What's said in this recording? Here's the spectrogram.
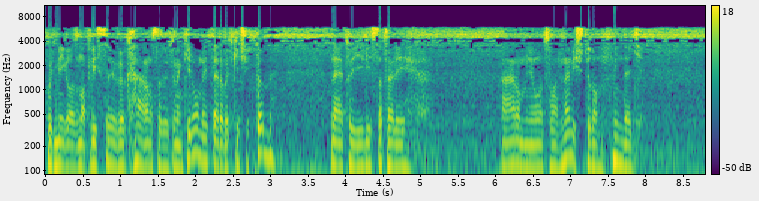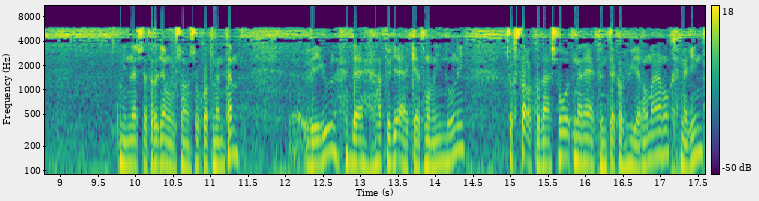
hogy még aznap visszajövök 350 km, vagy kicsit több. Lehet, hogy így visszafelé 380, nem is tudom, mindegy. Minden esetre gyanúsan sokat mentem végül, de hát ugye el kellett volna indulni, csak szarakodás volt, mert eltűntek a hülye románok megint,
